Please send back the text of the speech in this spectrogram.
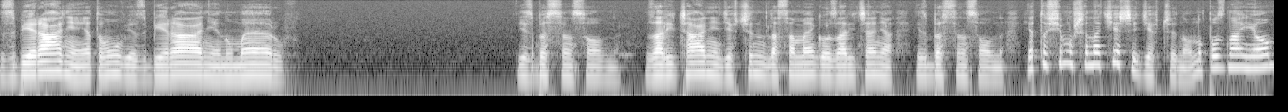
zbieranie, ja to mówię, zbieranie numerów jest bezsensowne. Zaliczanie dziewczyny dla samego zaliczenia jest bezsensowne. Ja to się muszę nacieszyć dziewczyną. No poznaję ją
